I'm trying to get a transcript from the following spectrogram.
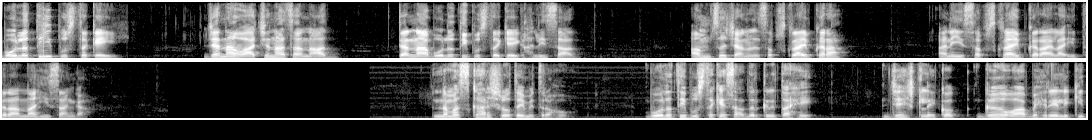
बोलती पुस्तके. ज्यांना वाचनाचा नाद त्यांना बोलती पुस्तके घाली साद. आमचं चॅनल सबस्क्राईब करा आणि सबस्क्राईब करायला इतरांनाही सांगा. नमस्कार श्रोते मित्र हो. बोलती पुस्तके सादर करीत आहे ज्येष्ठ लेखक ग वा बेहरे लिखित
